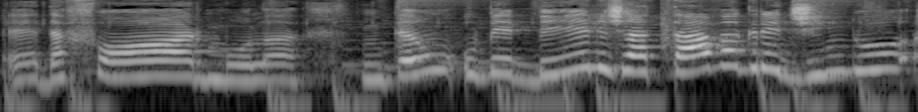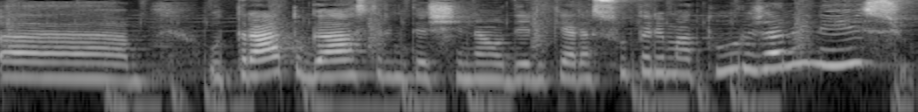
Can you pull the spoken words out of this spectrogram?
é, da fórmula. Então o bebê ele já estava agredindo uh, o trato gastrointestinal dele que era super imaturo já no início.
